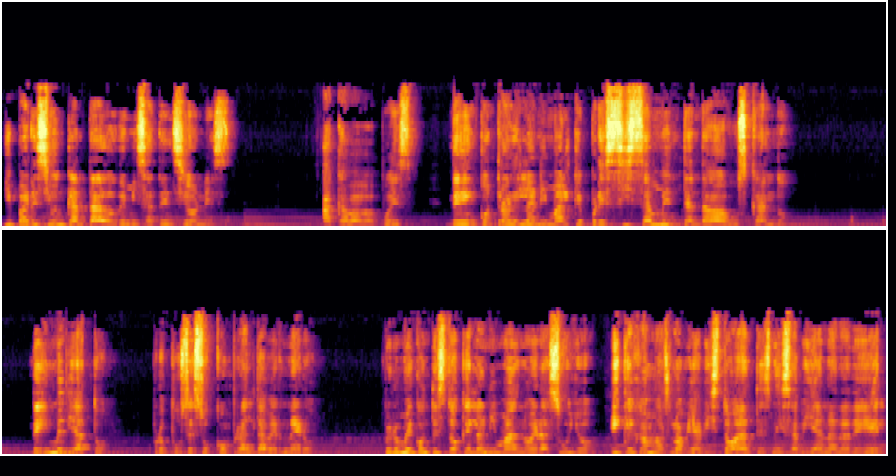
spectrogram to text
y pareció encantado de mis atenciones. Acababa, pues, de encontrar el animal que precisamente andaba buscando. De inmediato propuse su compra al tabernero, pero me contestó que el animal no era suyo y que jamás lo había visto antes ni sabía nada de él.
